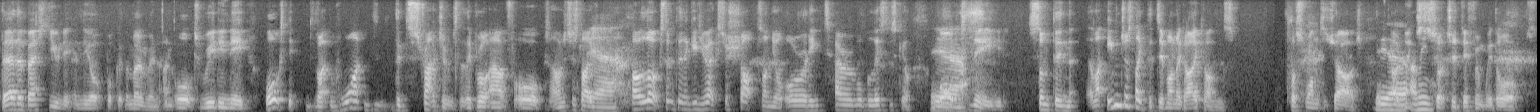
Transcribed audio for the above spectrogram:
They're the best unit in the Orc book at the moment, and Orcs really need Orcs. Like what the stratagems that they brought out for Orcs, I was just like, yeah oh look, something that gives you extra shots on your already terrible ballistic skill. Yeah. Orcs need something like even just like the demonic icons, plus one to charge. Yeah, I mean- such a difference with Orcs.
